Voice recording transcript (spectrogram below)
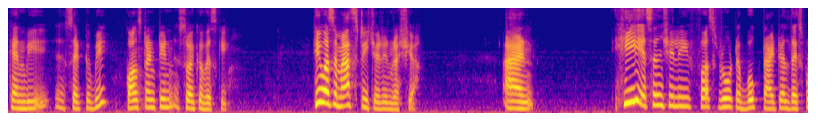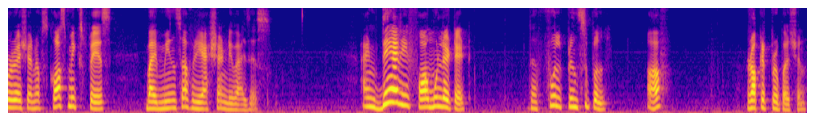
can be uh, said to be Konstantin Tsiolkovsky. He was a maths teacher in Russia and he essentially first wrote a book titled the exploration of cosmic space by means of reaction devices. And there he formulated the full principle of rocket propulsion.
